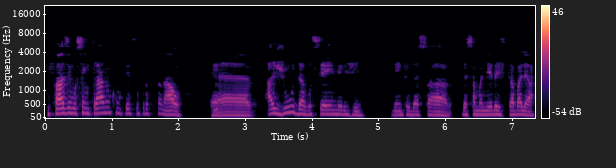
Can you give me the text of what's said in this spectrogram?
que fazem você entrar num contexto profissional. É, ajuda você a emergir dentro dessa, dessa maneira de trabalhar.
